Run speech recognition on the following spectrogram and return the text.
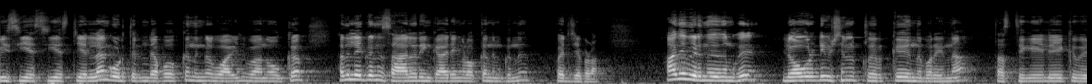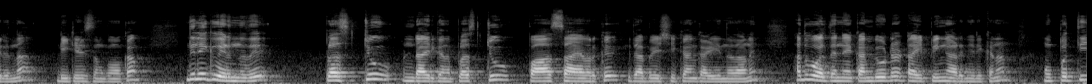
B C S C S T എല്ലാം കൊടുത്തിട്ടുണ്ട്. അപ്പോൾ ഒക്കെ നിങ്ങൾ വായി നോക്കുക. അതിലേക്ക് വരുന്ന സാലറിയും കാര്യങ്ങളൊക്കെ നമുക്കൊന്ന് പരിചയപ്പെടാം. ആദ്യം വരുന്നത് നമുക്ക് ലോവർ ഡിവിഷണൽ ക്ലർക്ക് എന്ന് പറയുന്ന തസ്തികയിലേക്ക് വരുന്ന ഡീറ്റെയിൽസ് നമുക്ക് നോക്കാം. ഇതിലേക്ക് വരുന്നത് പ്ലസ് ടു ഉണ്ടായിരിക്കണം. പ്ലസ് ടു പാസ്സായവർക്ക് ഇത് അപേക്ഷിക്കാൻ കഴിയുന്നതാണ്. അതുപോലെ തന്നെ കമ്പ്യൂട്ടർ ടൈപ്പിംഗ് അറിഞ്ഞിരിക്കണം. മുപ്പത്തി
